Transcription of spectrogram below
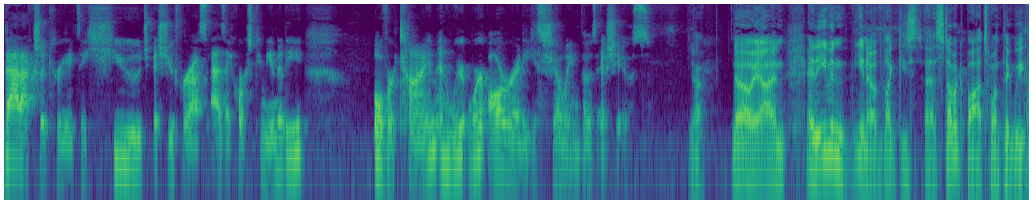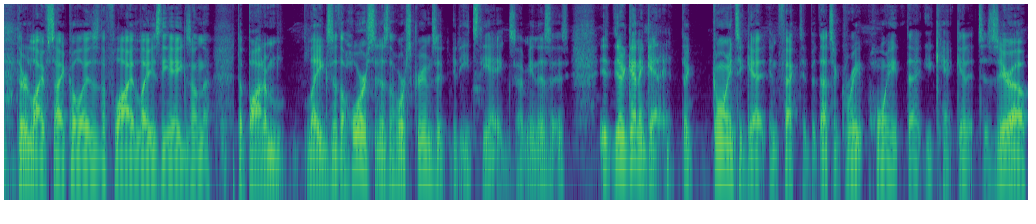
That actually creates a huge issue for us as a horse community over time. And we're, we're already showing those issues. Yeah. No, yeah, and and even you know like these uh, stomach bots. One thing we their life cycle is the fly lays the eggs on the the bottom legs of the horse, and as the horse grooms, it, it eats the eggs. I mean, this is it, they're going to get it. They're going to get infected, but that's a great point that you can't get it to zero.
